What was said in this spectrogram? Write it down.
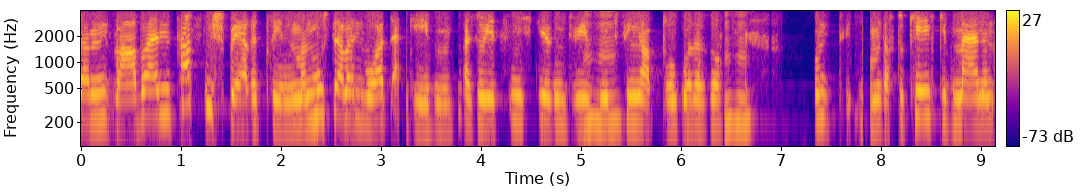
dann war aber eine Tastensperre drin. Man musste aber ein Wort eingeben. Also jetzt nicht irgendwie Mhm. mit Fingerabdruck oder so. Mhm. Und man dachte, okay, ich gebe meinen,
